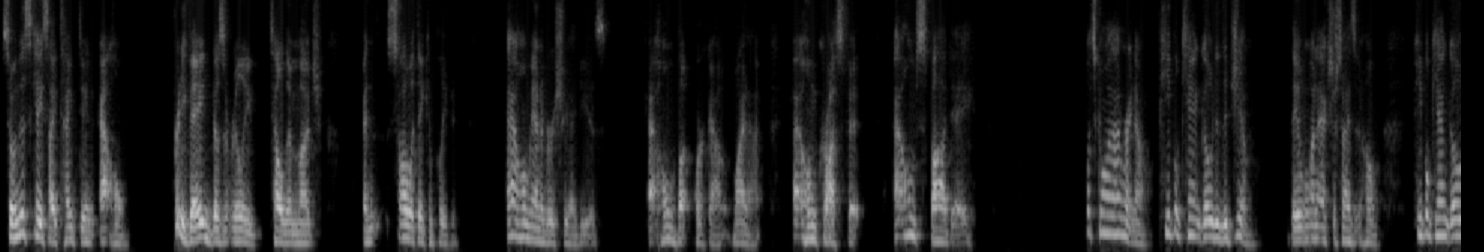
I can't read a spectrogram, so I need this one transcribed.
So in this case, I typed in at home. Pretty vague, doesn't really tell them much, and saw what they completed. At home anniversary ideas, at home butt workout, why not? At home CrossFit, at home spa day. What's going on right now? People can't go to the gym. They want to exercise at home. People can't go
